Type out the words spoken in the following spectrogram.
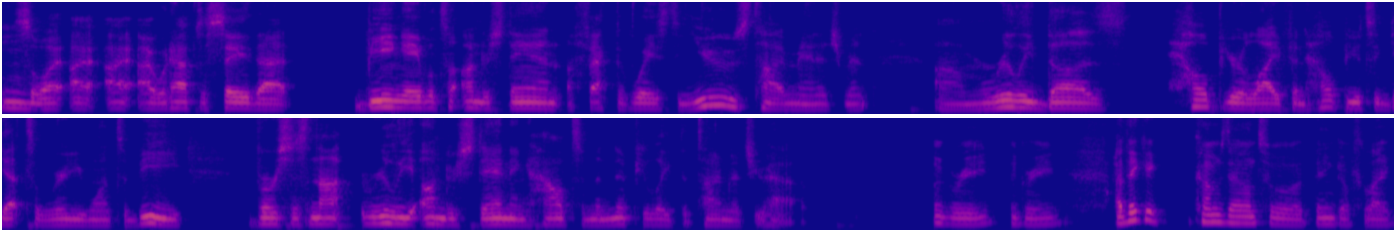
Mm. So I, I I would have to say that being able to understand effective ways to use time management um, really does help your life and help you to get to where you want to be versus not really understanding how to manipulate the time that you have. Agreed. Agreed. I think it comes down to a thing of like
